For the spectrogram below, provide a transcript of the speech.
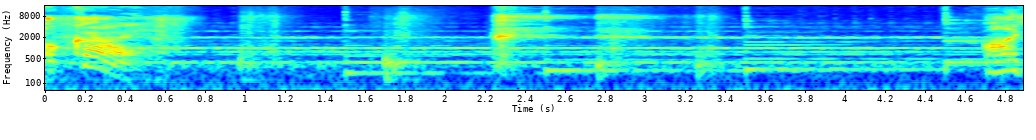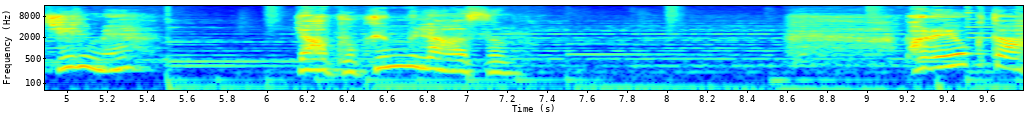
Okay. Acil mi? Ya bugün mü lazım? Para yok da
